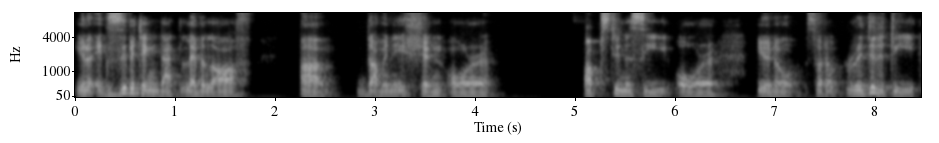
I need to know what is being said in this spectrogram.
you know, exhibiting that level of uh, domination or obstinacy or, you know, sort of rigidity,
